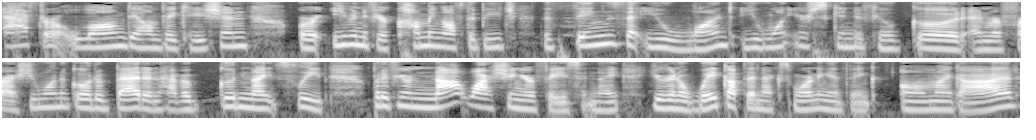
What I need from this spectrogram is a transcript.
after a long day on vacation, or even if you're coming off the beach, the things that you want, you want your skin to feel good and refreshed. You want to go to bed and have a good night's sleep. But if you're not washing your face at night, you're going to wake up the next morning and think, oh my God,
